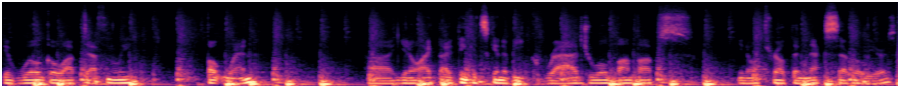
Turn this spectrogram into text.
It will go up definitely. But when? You know, I, I think it's going to be gradual bump ups, you know, throughout the next several years.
